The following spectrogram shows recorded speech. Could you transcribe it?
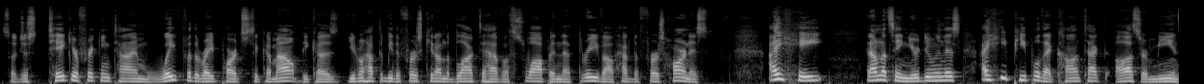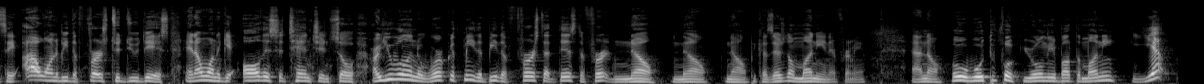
So just take your freaking time, wait for the right parts to come out because you don't have to be the first kid on the block to have a swap in that three valve, have the first harness. I hate and I'm not saying you're doing this. I hate people that contact us or me and say, I want to be the first to do this and I want to get all this attention. So are you willing to work with me to be the first at this? The first? No, no, no, because there's no money in it for me. And I know, oh, what the fuck? You're only about the money? Yep.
